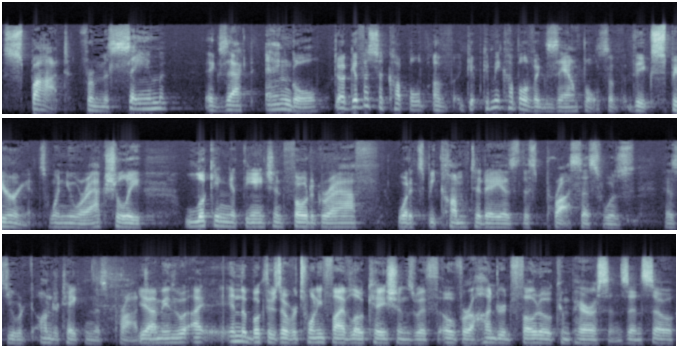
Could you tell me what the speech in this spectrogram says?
spot from the same exact angle. Doug, give us a couple of give, give me a couple of examples of the experience when you were actually looking at the ancient photograph, what it's become today as this process was as you were undertaking this project. Yeah, I mean, I, in the book, there's over 25 locations with over 100 photo comparisons, and so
